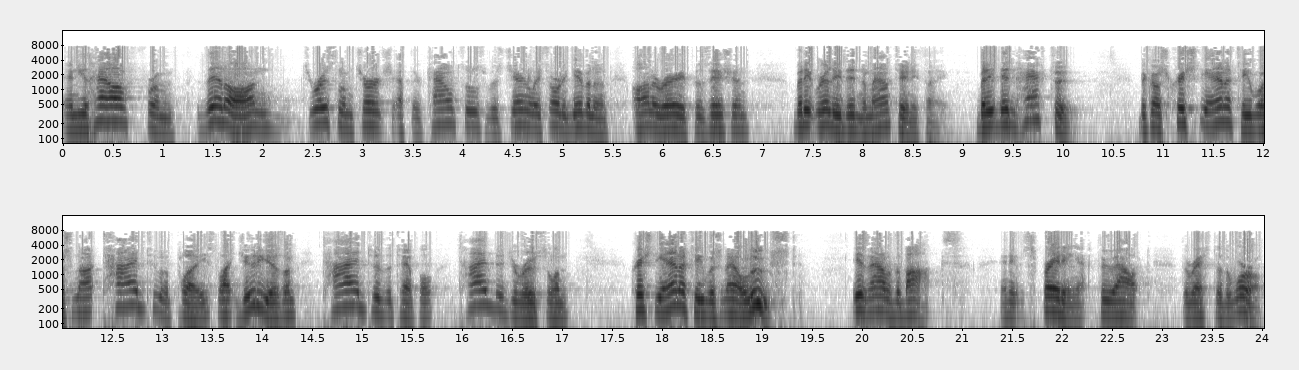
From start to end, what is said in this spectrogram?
And you have from then on, Jerusalem church at their councils was generally sort of given an honorary position, but it really didn't amount to anything. But it didn't have to, because Christianity was not tied to a place like Judaism, tied to the temple, tied to Jerusalem. Christianity was now loosed, is out of the box, and it's spreading throughout the rest of the world.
